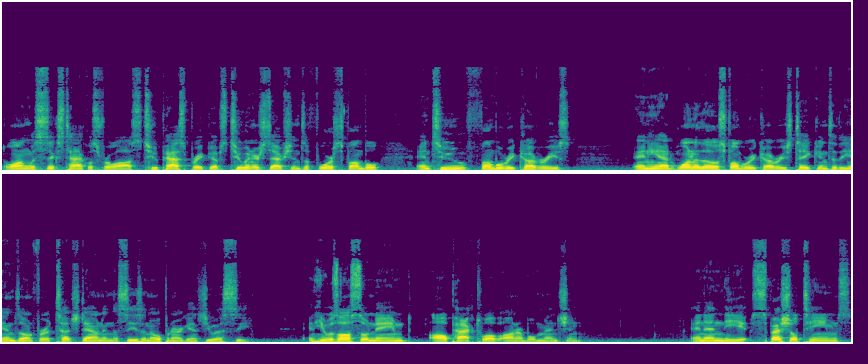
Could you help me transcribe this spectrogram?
along with six tackles for loss, two pass breakups, two interceptions, a forced fumble, and two fumble recoveries. And he had one of those fumble recoveries taken to the end zone for a touchdown in the season opener against USC. And he was also named All Pac 12 honorable mention. And then the special teams,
